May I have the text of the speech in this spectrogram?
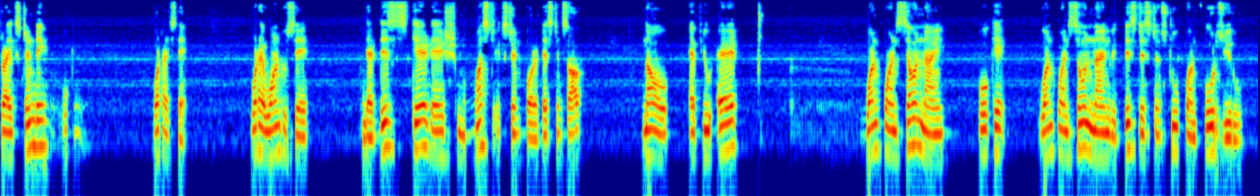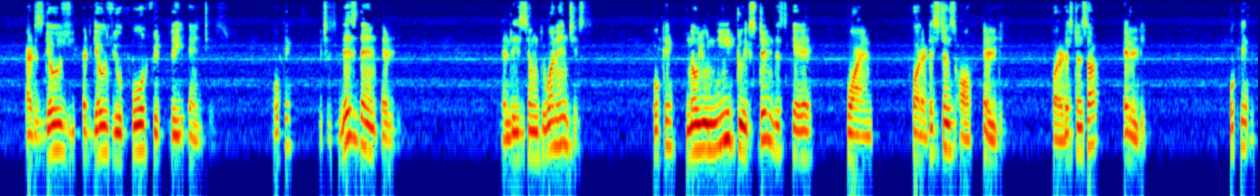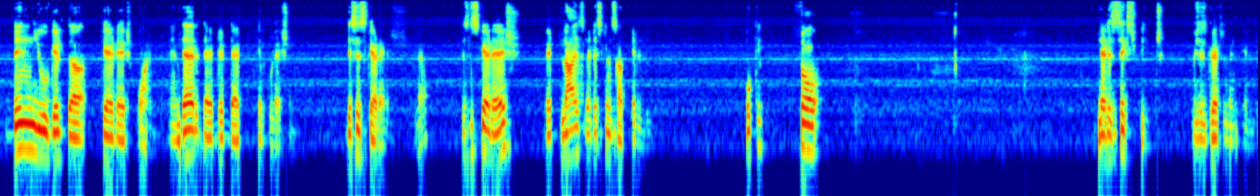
Try extending, okay, what I say. What I want to say that this k dash must extend for a distance of now if you add 1.79 okay 1.79 with this distance 2.40 it gives it gives you 4 feet 3 inches okay which is less than LD LD is 71 inches okay. Now you need to extend this K point for a distance of LD for a distance of LD okay. Then you get the K dash point and there they did that calculation this is K dash. yeah? this is K dash. it lies a distance of LD okay so that is 6 feet which is greater than LD.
